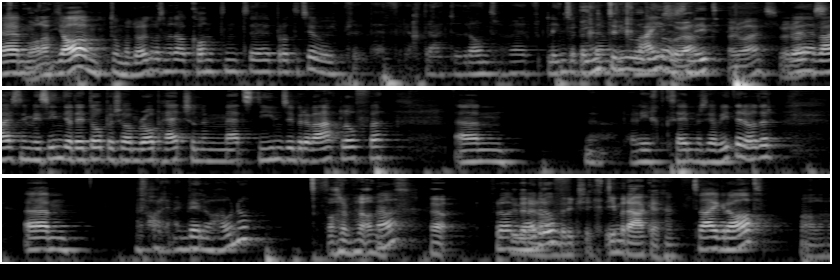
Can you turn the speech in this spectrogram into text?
Ähm, Voilà. Ja, tun wir schauen, was wir da Content äh, produzieren. Vielleicht der eine oder andere vielleicht die Linse bekommen. Ich weiß es nicht. Wer weiß, wer Wer weiß. nicht, wir sind ja dort oben schon am Rob Hatch und Matt Stevens über den Weg gelaufen. Ähm, ja, vielleicht sehen wir es ja wieder, oder? Ähm, wir fahren mit dem Velo auch noch. Fahren wir an. Ja, Ja, freue mich wieder auch eine drauf. andere Geschichte. Im Regen. 2 Grad. Voilà.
